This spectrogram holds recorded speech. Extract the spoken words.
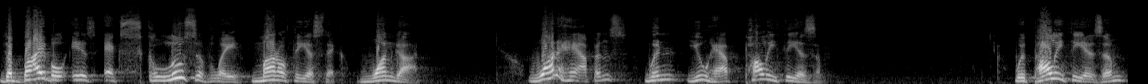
The Bible is exclusively monotheistic, one God. What happens when you have polytheism? With polytheism,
